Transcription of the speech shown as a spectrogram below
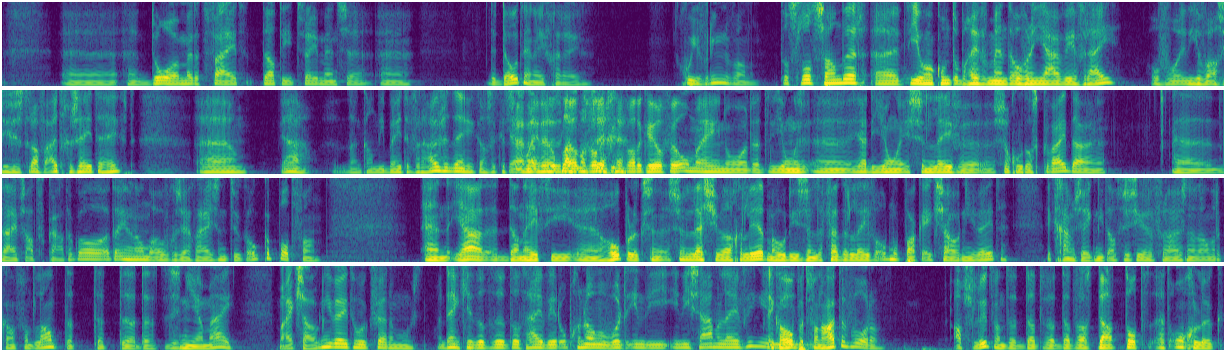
door met het feit dat hij twee mensen de dood in heeft gereden. Goede vrienden van hem. Tot slot, Sander. Die jongen komt op een gegeven moment over een jaar weer vrij. Of in ieder geval als hij zijn straf uitgezeten heeft. Ehm, ja, dan kan die beter verhuizen, denk ik, als ik het zo Ja, dat, even heel plat mag wat zeggen. ik, wat ik heel veel om me heen hoor. Dat die jongen, eh, ja, die jongen is zijn leven zo goed als kwijt daar. Eh, daar heeft zijn advocaat ook wel het een en ander over gezegd. Hij is er natuurlijk ook kapot van. En ja, dan heeft hij eh, hopelijk zijn, zijn lesje wel geleerd. Maar hoe hij zijn verdere leven op moet pakken, ik zou het niet weten. Ik ga hem zeker niet adviseren verhuizen naar de andere kant van het land. Dat, dat, dat, dat is niet aan mij. Maar ik zou ook niet weten hoe ik verder moest. Maar denk je dat, eh, dat hij weer opgenomen wordt in die, in die samenleving? In Ik hoop het van harte voor hem. Absoluut, want dat, dat, dat was dat tot het ongeluk.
